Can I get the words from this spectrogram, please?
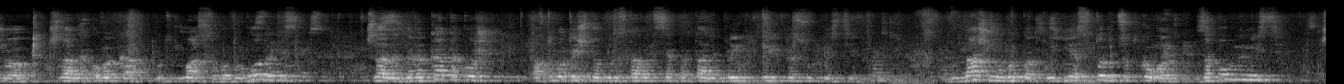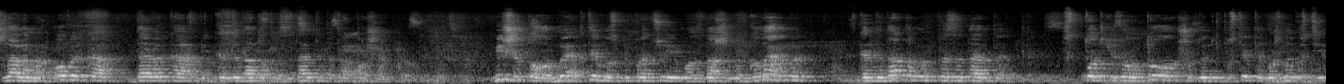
що члени ОВК будуть масово виводитись, члени ДВК також автоматично буде ставитися питання про їх, про їх присутності. В нашому випадку є 100% заповненість членами ОВК, ДВК від кандидата в президенти Петра Порошенка. Більше того, ми активно співпрацюємо з нашими колегами, кандидатами в президенти з точки зору того, щоб не допустити можливості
